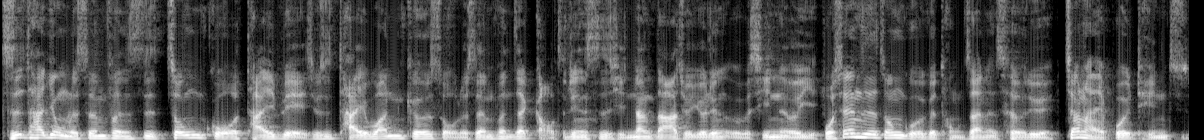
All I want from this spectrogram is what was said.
只是他用的身份是中国台北，就是台湾歌手的身份在搞这件事情，让大家觉得有点恶心而已。我现在是中国一个统战的策略，将来也不会停止。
